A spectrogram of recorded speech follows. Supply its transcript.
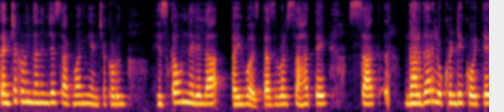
त्यांच्याकडून धनंजय सागवान यांच्याकडून हिसकावून नेलेला ऐवज त्याचबरोबर सहा ते सात धारदार लोखंडी कोयते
